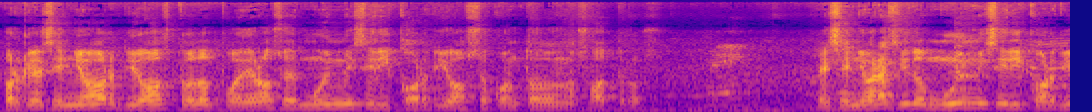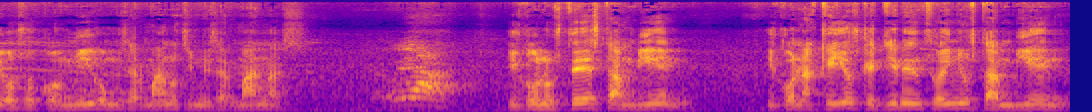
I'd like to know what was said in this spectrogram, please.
Porque el Señor Dios Todopoderoso es muy misericordioso con todos nosotros. El Señor ha sido muy misericordioso conmigo, mis hermanos y mis hermanas y con ustedes también, y con aquellos que tienen sueños también.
